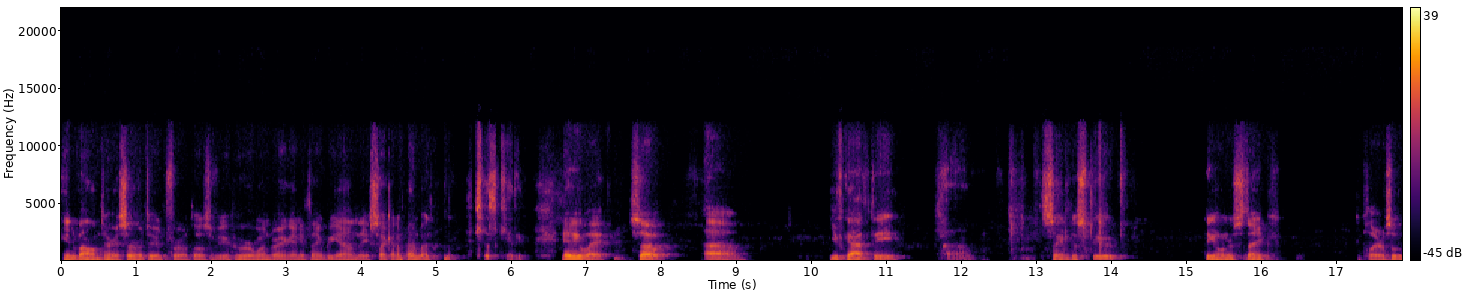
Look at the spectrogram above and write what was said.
Involuntary servitude, for those of you who are wondering anything beyond the Second Amendment, just kidding. Anyway, so um, you've got the um, same dispute. The owners think the players are,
